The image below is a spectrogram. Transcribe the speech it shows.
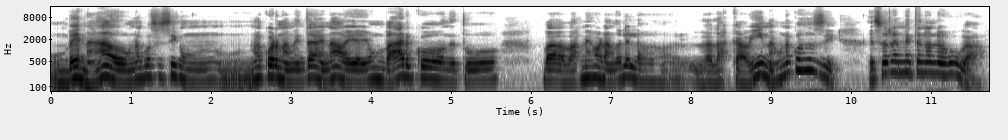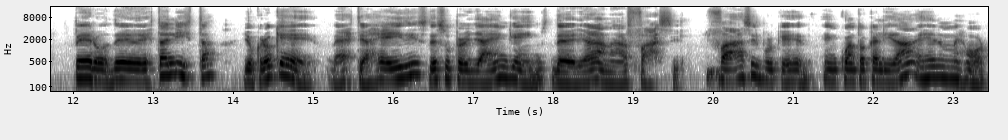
un venado, una cosa así, como un, una cornamenta de venado. Y hay un barco donde tú va, vas mejorándole las cabinas, una cosa así. Eso realmente no lo he jugado. Pero de esta lista, yo creo que Bestia Hades de Super Giant Games debería ganar fácil. Fácil porque en cuanto a calidad es el mejor.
